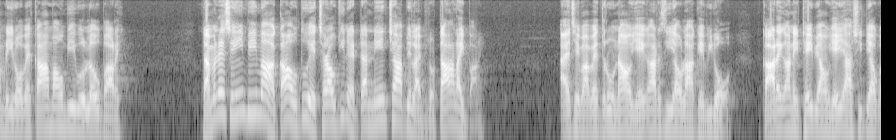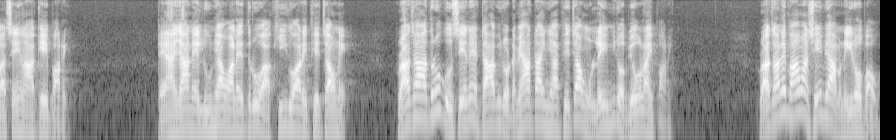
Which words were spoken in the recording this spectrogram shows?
မနေတော့ပဲကားမောင်းပြေးဖို့လုပ်ပါတယ်ဒါမှလည်းစင်းပြီးမှကားကိုသူ့ရဲ့ခြေထောက်ကြီးနဲ့တက်နှင်းချပစ်လိုက်ပြီးတော့တားလိုက်ပါတယ်အဲအချိန်မှာပဲသူတို့နောက်ရဲကားတစ်စီးရောက်လာခဲ့ပြီးတော့ကားတွေကနေထိပ်ပြောင်ရဲရရှိတယောက်ကဆင်းလာခဲ့ပါတယ်တရားရတဲ့လူညောက်ကလည်းသူတို့ကခီးသွားတယ်ဖြစ်ကြောင်းနဲ့ရာဂျာသူတို့ကိုစင်းနဲ့တားပြီးတော့ဓမြတိုင်ညာဖြစ်ကြောင်းကိုလိမ်ပြီးတော့ပြောလိုက်ပါတယ်ရာဂျာလည်းဘာမှရှင်းပြမနေတော့ပါဘူး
